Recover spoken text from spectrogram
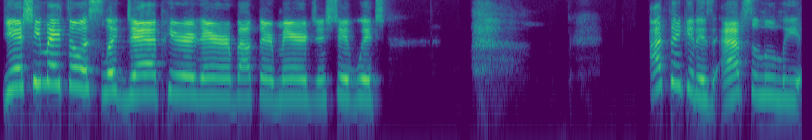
Yeah, she may throw a slick jab here or there about their marriage and shit, which I think it is absolutely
